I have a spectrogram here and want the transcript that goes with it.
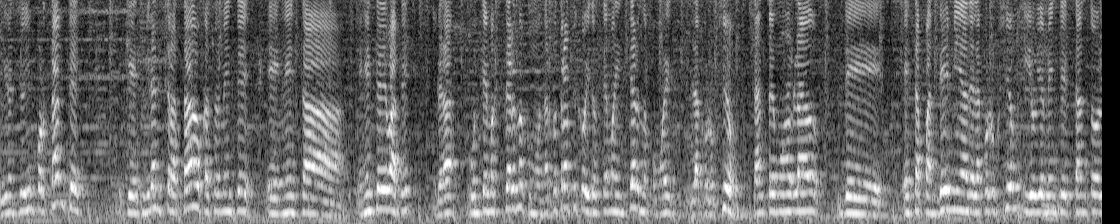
hubieran sido importantes que se hubieran tratado casualmente en, esta, en este debate un tema externo como el narcotráfico y dos temas internos como es la corrupción. Tanto hemos hablado de esta pandemia de la corrupción y obviamente tanto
